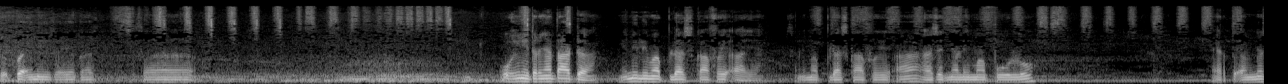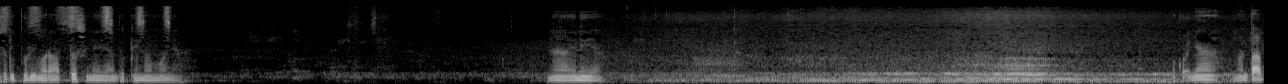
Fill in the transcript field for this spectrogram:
Coba ini saya Oh ini ternyata ada. Ini 15 kVA ya. 15 kVA hasilnya 50 RPM nya 1500 ini ya untuk dinamonya. Nah ini ya. Pokoknya mantap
